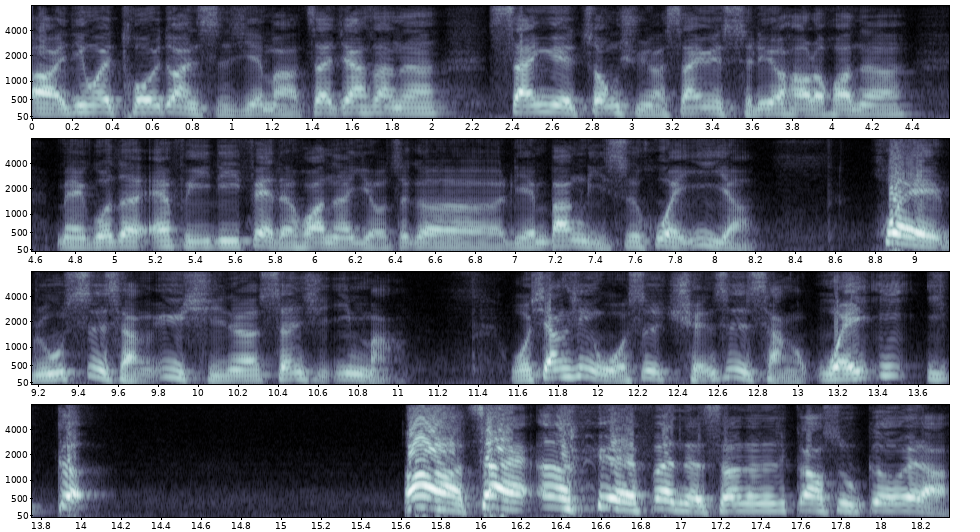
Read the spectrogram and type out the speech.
啊，一定会拖一段时间嘛，再加上呢，三月中旬啊，三月十六号的话呢，美国的 FED Fed 的话呢，有这个联邦理事会议啊，会如市场预期呢升息一码。我相信我是全市场唯一一个啊，在二月份的时候呢，就告诉各位了，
